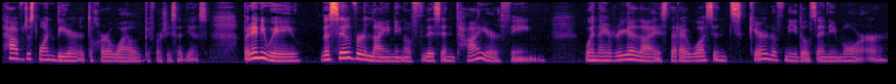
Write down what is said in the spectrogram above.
have just one beer. It took her a while before she said yes. But anyway, the silver lining of this entire thing, when I realized that I wasn't scared of needles anymore,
